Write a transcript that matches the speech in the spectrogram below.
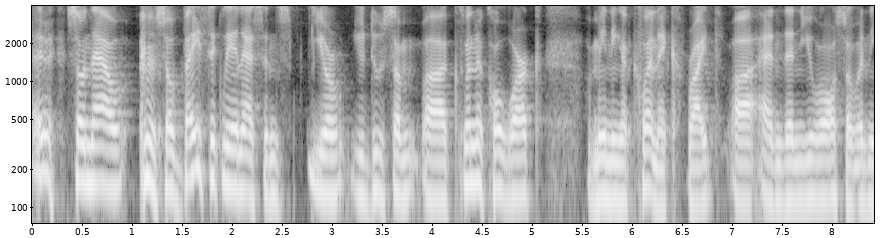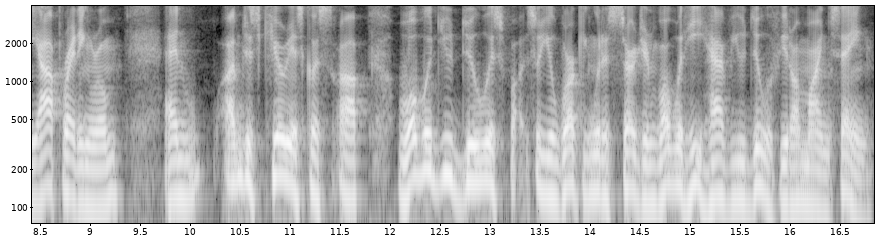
Uh, so now, so basically, in essence, you you do some uh, clinical work, meaning a clinic, right? Uh, and then you also in the operating room, and I'm just curious because uh, what would you do as far, so you're working with a surgeon? What would he have you do, if you don't mind saying?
